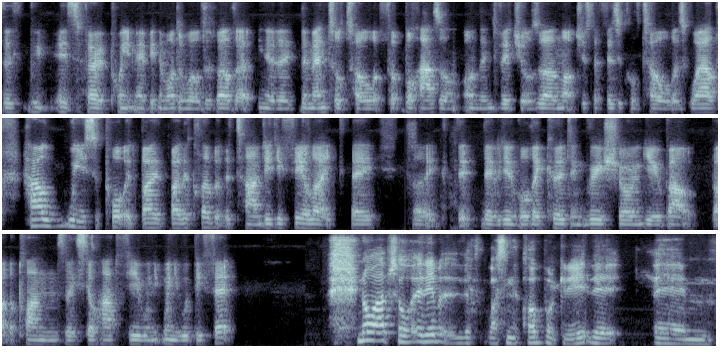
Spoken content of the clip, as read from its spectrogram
the, it's very point maybe in the modern world as well that you know the, the mental toll that football has on, on the individual as well, not just the physical toll as well. How were you supported by by the club at the time? Did you feel like they like they, they were doing all they could and reassuring you about about the plans they still had for you when you, when you would be fit? No, absolutely. They, listen, the club were great. They, um,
